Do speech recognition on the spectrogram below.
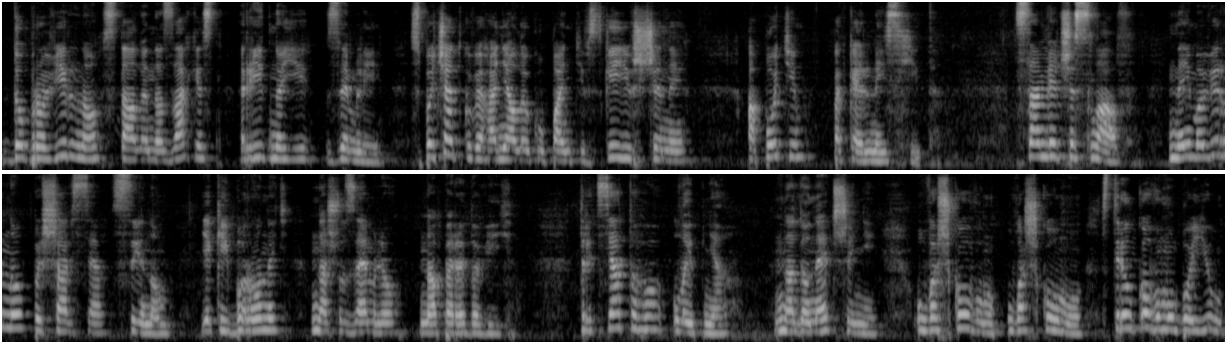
добровільно стали на захист рідної землі. Спочатку виганяли окупантів з Київщини, а потім пекельний схід. Сам В'ячеслав неймовірно пишався сином, який боронить нашу землю на передовій. 30 липня на Донеччині у важкому, у важкому стрілковому бою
